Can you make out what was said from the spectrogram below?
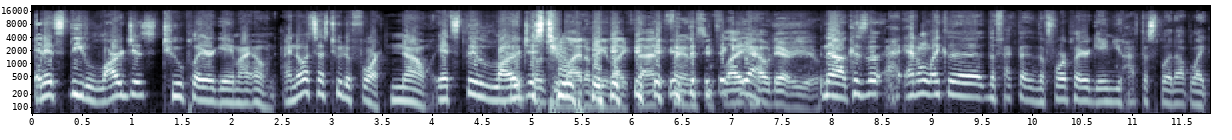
And it's the largest two-player game I own. I know it says two to four. No, it's the largest Don't you two. lie to me like that, Fantasy Flight. yeah. How dare you? No, because I don't like the the fact that the four player game you have to split up. Like,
